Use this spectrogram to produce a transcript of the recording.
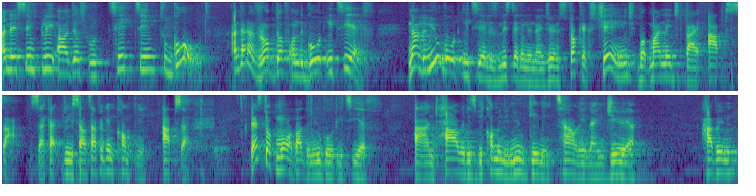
and they simply are just rotating to gold. And that has rubbed off on the gold ETF. Now, the new gold ETF is listed on the Nigerian Stock Exchange, but managed by ABSA, the South African company, ABSA. Let's talk more about the new gold ETF and how it is becoming the new game in town in Nigeria, having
